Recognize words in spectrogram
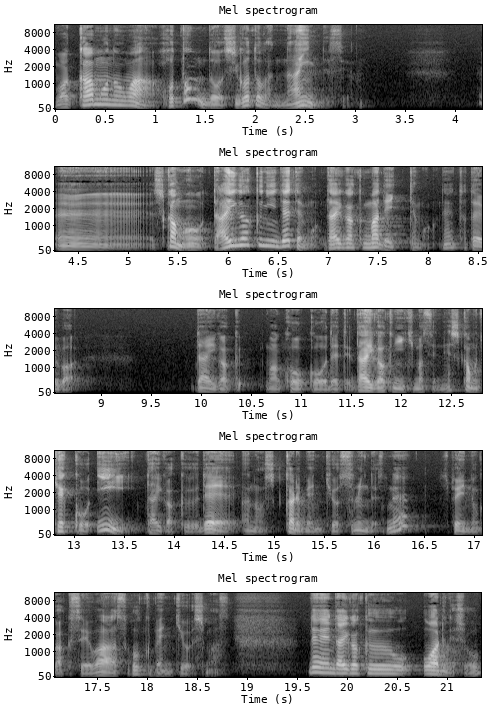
若者はほとんど仕事がないんですよ、えー、しかも大学に出ても大学まで行ってもね例えば大学、まあ、高校出て大学に行きますよね。しかも結構いい大学であのしっかり勉強するんですね。スペインの学生はすごく勉強します。で大学終わるでしょ？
